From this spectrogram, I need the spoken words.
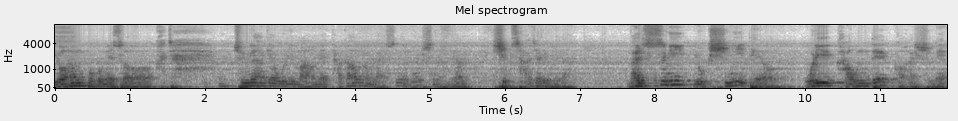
요한복음에서 가장 중요하게 우리 마음에 다가오는 말씀이 무엇이냐면 14절입니다. 말씀이 육신이 되어 우리 가운데 거하심에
